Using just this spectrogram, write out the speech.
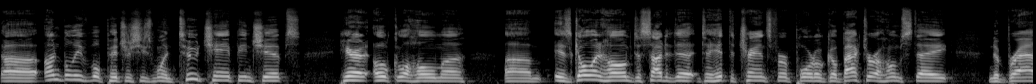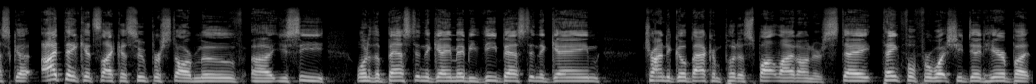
uh, unbelievable pitcher. She's won two championships here at Oklahoma. Um, is going home. Decided to to hit the transfer portal, go back to her home state, Nebraska. I think it's like a superstar move. Uh, you see one of the best in the game, maybe the best in the game, trying to go back and put a spotlight on her state. Thankful for what she did here, but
